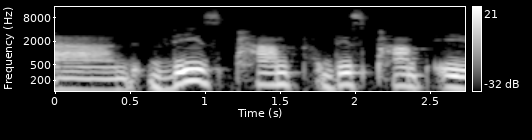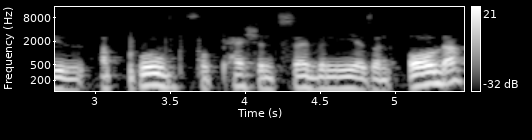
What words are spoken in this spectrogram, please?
And this pump, this pump is approved for patients seven years and older.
